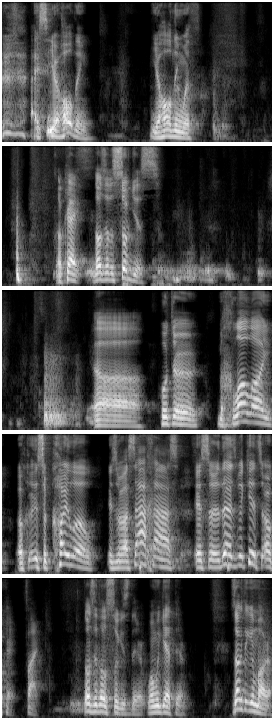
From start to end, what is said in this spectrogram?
I see you're holding. You're holding with. Okay, those are the sugyas. Uh, Huter Mechlalai, it's a Kailal, it's a Rasachas, it's a this, but kids. Okay, fine. Those are those sugyas there when we get there. Zok the Gemara.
